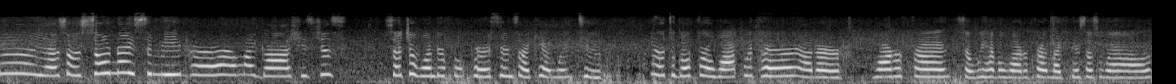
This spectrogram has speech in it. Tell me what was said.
Oh yeah, so it's so nice to meet her. Oh my gosh, she's just such a wonderful person. So I can't wait to, you know, to go for a walk with her at our waterfront. So we have a waterfront like this as well.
